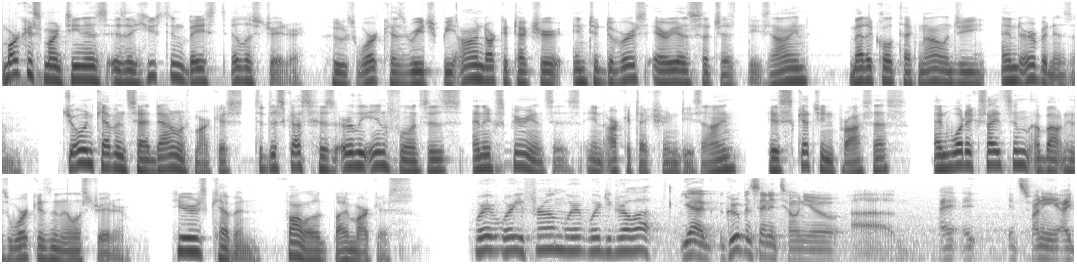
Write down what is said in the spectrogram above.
Marcus Martinez is a Houston based illustrator whose work has reached beyond architecture into diverse areas such as design, medical technology, and urbanism. Joe and Kevin sat down with Marcus to discuss his early influences and experiences in architecture and design, his sketching process, and what excites him about his work as an illustrator. Here's Kevin, followed by Marcus. Where, where are you from? Where, where'd you grow up? Yeah, I grew up in San Antonio. Uh, I, it, it's funny, I,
